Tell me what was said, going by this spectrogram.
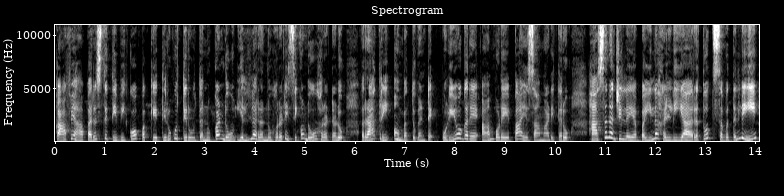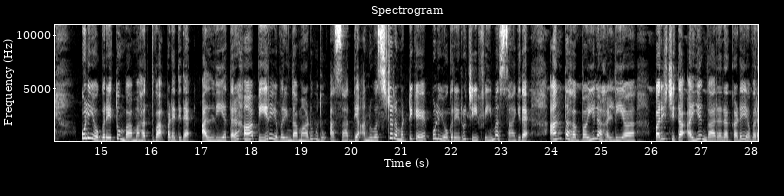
ಕಾವ್ಯ ಪರಿಸ್ಥಿತಿ ವಿಕೋಪಕ್ಕೆ ತಿರುಗುತ್ತಿರುವುದನ್ನು ಕಂಡು ಎಲ್ಲರನ್ನು ಹೊರಡಿಸಿಕೊಂಡು ಹೊರಟಳು. ರಾತ್ರಿ ಒಂಬತ್ತು ಗಂಟೆ. ಪುಳಿಯೋಗರೆ, ಆಂಬೊಡೆ, ಪಾಯಸ ಮಾಡಿದ್ದರು. ಹಾಸನ ಜಿಲ್ಲೆಯ ಬೈಲಹಳ್ಳಿಯ ರಥೋತ್ಸವದಲ್ಲಿ ಪುಳಿಯೋಗರೆ ತುಂಬ ಮಹತ್ವ ಪಡೆದಿದೆ. ಅಲ್ಲಿಯ ತರಹ ಬೇರೆಯವರಿಂದ ಮಾಡುವುದು ಅಸಾಧ್ಯ ಅನ್ನುವಷ್ಟರ ಮಟ್ಟಿಗೆ ಪುಳಿಯೋಗರೆ ರುಚಿ ಫೇಮಸ್ ಆಗಿದೆ. ಅಂತಹ ಬೈಲಹಳ್ಳಿಯ ಪರಿಚಿತ ಅಯ್ಯಂಗಾರರ ಕಡೆಯವರ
